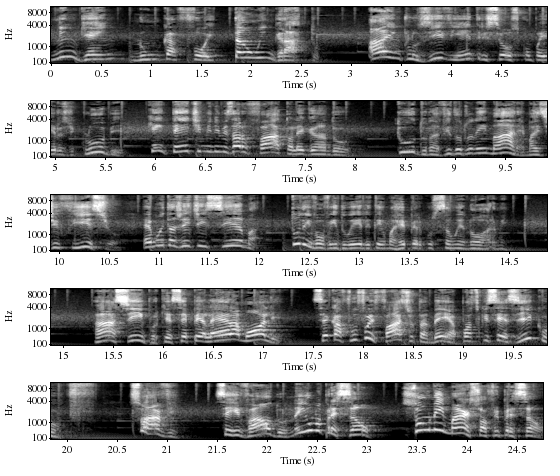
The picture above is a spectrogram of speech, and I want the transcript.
ninguém nunca foi tão ingrato. Há inclusive entre seus companheiros de clube quem tente minimizar o fato, alegando: tudo na vida do Neymar é mais difícil, é muita gente em cima, tudo envolvendo ele tem uma repercussão enorme. Ah, sim, porque ser Pelé era mole. Ser Cafu foi fácil também, aposto que ser Zico, pff, suave. Ser Rivaldo, nenhuma pressão. Só o Neymar sofre pressão.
